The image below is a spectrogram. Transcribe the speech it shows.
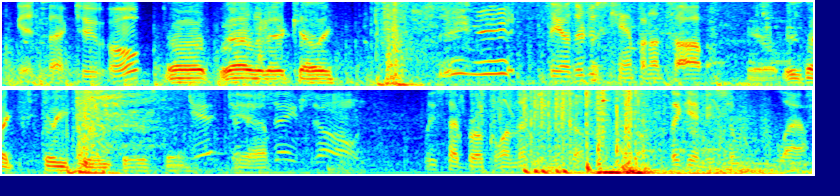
I'm getting back to. Oh. Oh, right over there, Kelly. Dang it. Yeah, they're just camping on top. Yeah, there's like three teams here, so. Yeah. At least I broke one. That gave me some. They gave me some laugh.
